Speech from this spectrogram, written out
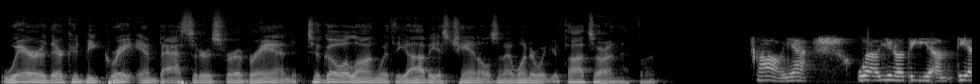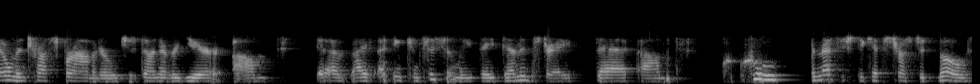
where there could be great ambassadors for a brand to go along with the obvious channels. And I wonder what your thoughts are on that front. Oh yeah, well you know the um, the Edelman Trust Barometer, which is done every year, um, uh, I, I, think consistently they demonstrate that um, who the message that gets trusted most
